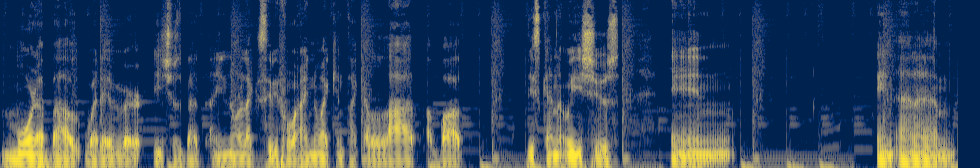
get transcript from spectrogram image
more about whatever issues but i know like i said before i know i can talk a lot about these kind of issues and and um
